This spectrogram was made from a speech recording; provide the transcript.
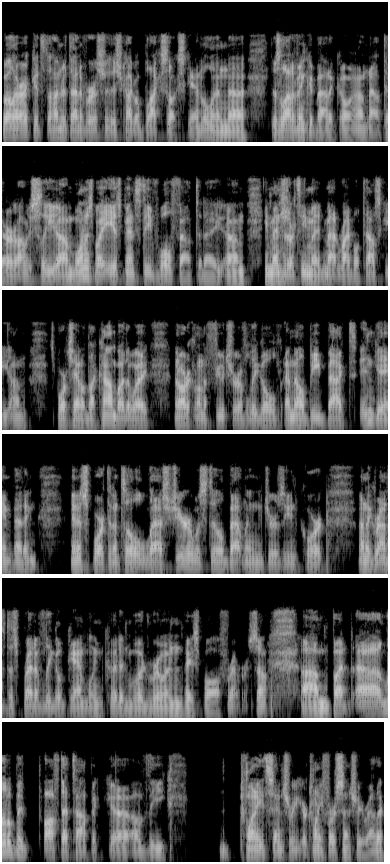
Well, Eric, it's the 100th anniversary of the Chicago Black Sox scandal, and uh, there's a lot of ink about it going on out there, obviously. Um, one is by ESPN Steve Wulf out today. Um, he mentions our teammate Matt Rybaltowski on SportsHandle.com, by the way, an article on the future of legal MLB backed in game betting in a sport that until last year was still battling New Jersey in court on the grounds that the spread of legal gambling could and would ruin baseball forever. So, um, but uh, a little bit off that topic uh, of the 20th century or 21st century rather.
